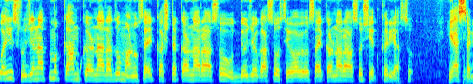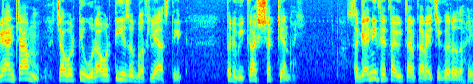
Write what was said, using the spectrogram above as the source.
काही सृजनात्मक काम करणारा जो माणूस आहे कष्ट करणारा असो उद्योजक असो सेवा व्यवसाय करणारा असो शेतकरी असो ह्या सगळ्यांच्या ह्याच्यावरती उरावरती हे जर बसले असतील तर विकास शक्य नाही. सगळ्यांनी त्याचा विचार करायची गरज आहे.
